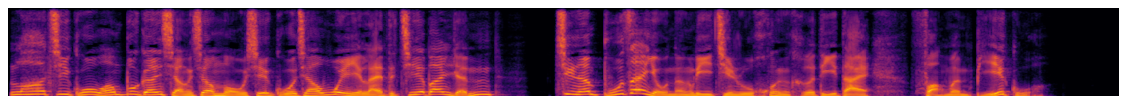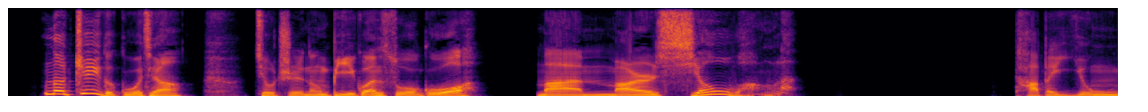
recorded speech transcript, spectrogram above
垃圾国王不敢想象某些国家未来的接班人。竟然不再有能力进入混合地带访问别国，那这个国家就只能闭关锁国，慢慢消亡了。他被庸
